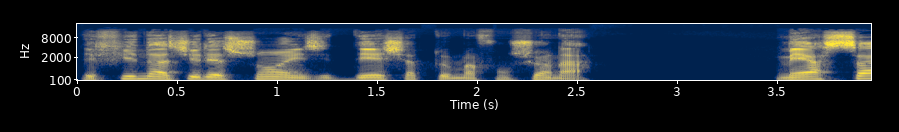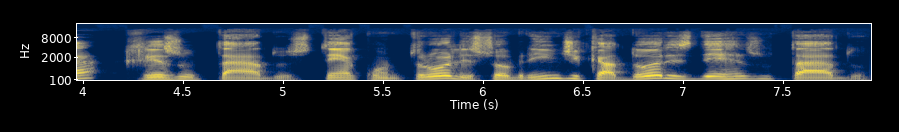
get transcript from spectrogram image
defina as direções e deixe a turma funcionar. Meça resultados, tenha controle sobre indicadores de resultado.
